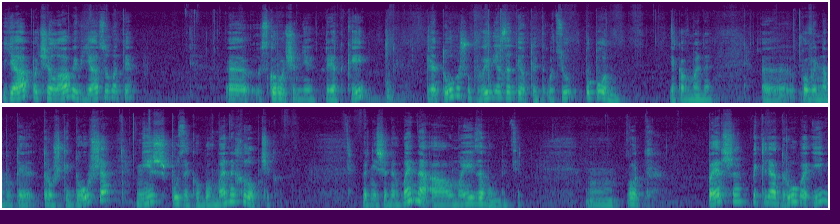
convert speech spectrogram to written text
я почала вив'язувати е, скорочені рядки для того, щоб вив'язати оцю попону, яка в мене е, повинна бути трошки довша, ніж пузико, бо в мене хлопчик. Верніше, не в мене, а у моєї замовниці. От перша петля, друга і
